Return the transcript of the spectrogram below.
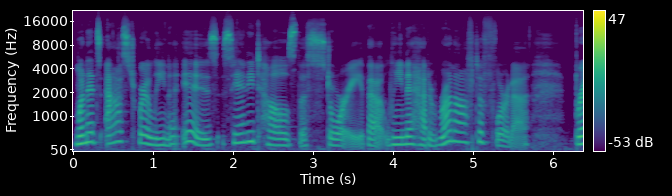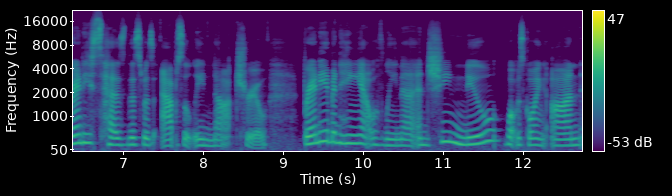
When it's asked where Lena is, Sandy tells the story that Lena had run off to Florida. Brandy says this was absolutely not true. Brandy had been hanging out with Lena and she knew what was going on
